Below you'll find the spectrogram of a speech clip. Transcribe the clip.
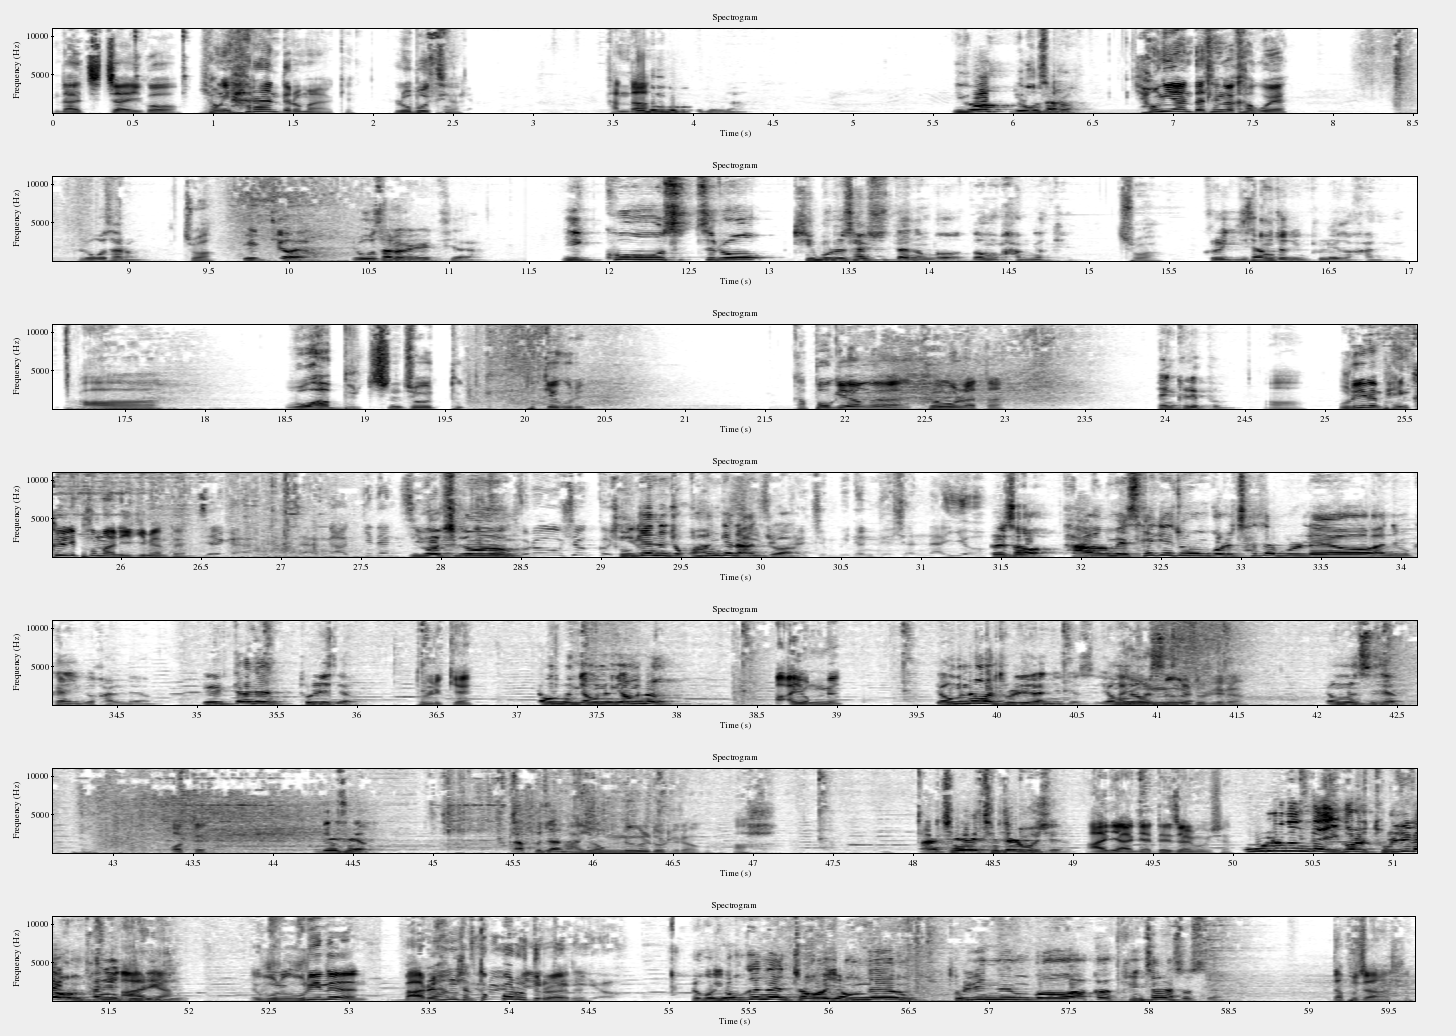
나 진짜 이거 형이 하라는 대로만 할게. 로봇이야. 간다. 오는 법도 몰라. 이거 요거 사러. 형이 한다 생각하고 해. 요거 사러. 좋아. 1티어야. 요거 사러는 1티어야. 이 코스트로 기물을 살 수 있다는 거 너무 강력해. 좋아. 그리고 이상적인 플레이가 가능해. 아. 우와, 미친 저 도, 도깨구리. 갑보기 형은 그거 골랐다. 벤클리프. 어. 우리는 벤클리프만 이기면 돼. 이거 지금 두 개는 좋고 한 개는 안 좋아. 그래서 다음에 세 개 좋은 거를 찾아볼래요? 아니면 그냥 이거 갈래요? 일단은 돌리세요. 돌릴게. 영능, 영능, 영능! 아, 영능? 영능을 돌리라는 얘기였어. 아, 영능을 영능을 쓰세요. 돌리라. 영능 쓰세요. 어때? 내세요. 나쁘지 않아. 아, 영능을 돌리라고. 아. 아, 제, 제 잘못이에요. 아니야, 아니야. 내 잘못이야. 모르는데 이걸 돌리라고 하면 당연히 돌리지. 아니야. 우리, 우리는 말을 항상 똑바로 들어야 돼. 그리고 요거는 저거 영능 돌리는 거 아까 괜찮았었어요. 나쁘지 않았어?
